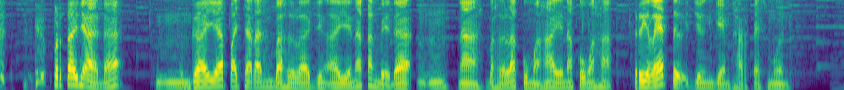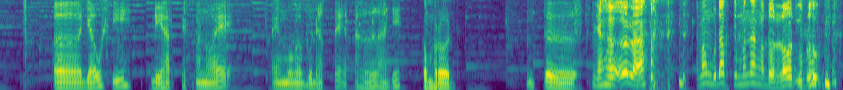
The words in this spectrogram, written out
Pertanyaannya Mm, gaya pacaran baheula jeung ayeuna kan beda. mm. Nah, baheula kumaha ayeuna kumaha relate teu jeung game Harvest Moon. Eh, jauh sih di Harvest Moon wae yang boga budak teh eta heula aja. Kemprod. Teu. Ya heueuh lah. Emang budak gimana ngedownload goblok.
